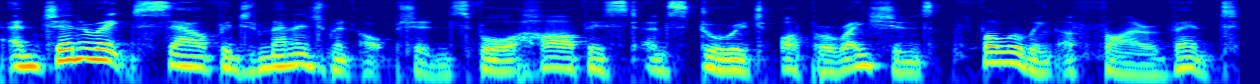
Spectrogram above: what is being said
and generate salvage management options for harvest and storage operations following a fire event.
